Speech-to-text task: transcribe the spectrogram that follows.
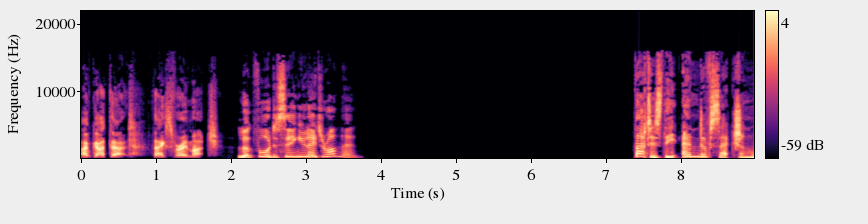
I've got that. Thanks very much. Look forward to seeing you later on then. That is the end of section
